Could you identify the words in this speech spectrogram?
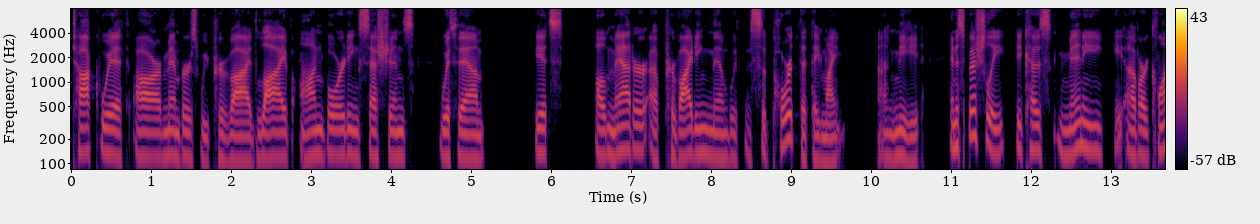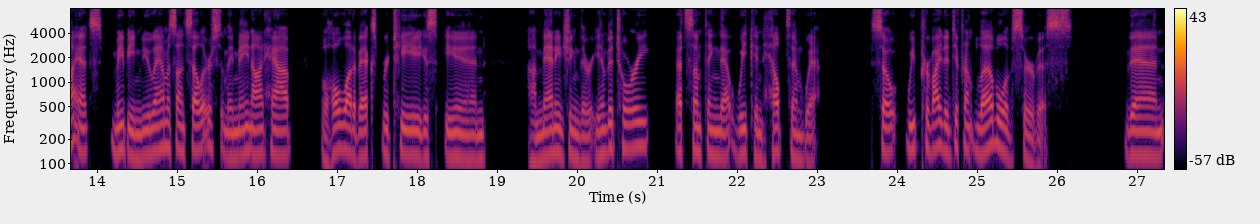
talk with our members. We provide live onboarding sessions with them. It's a matter of providing them with the support that they might uh, need. And especially because many of our clients may be new Amazon sellers and they may not have a whole lot of expertise in uh, managing their inventory. That's something that we can help them with. So we provide a different level of service than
